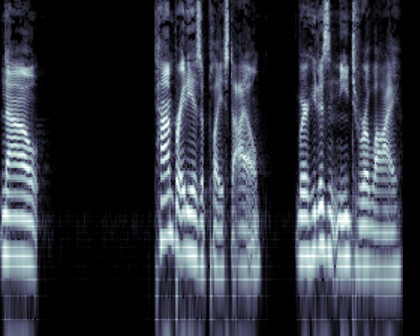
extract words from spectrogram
Now, Tom Brady has a play style where he doesn't need to rely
